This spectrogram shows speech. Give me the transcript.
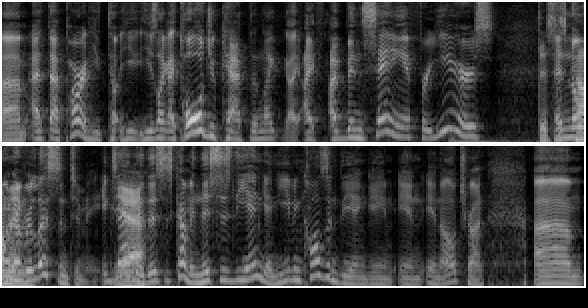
Um, at that part, he, t- he he's like, "I told you, Captain. Like I, I I've been saying it for years, this and is no coming. one ever listened to me. Exactly, Yeah. this is coming. This is the end game. He even calls it the end game in in Ultron. Um,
